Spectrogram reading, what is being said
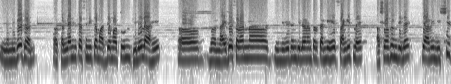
निवेदन कल्याण विकासनीच्या माध्यमातून दिलेलं आहे. नायदे सरांना निवेदन दिल्यानंतर त्यांनी हे सांगितलंय आश्वासन दिलंय की आम्ही निश्चित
